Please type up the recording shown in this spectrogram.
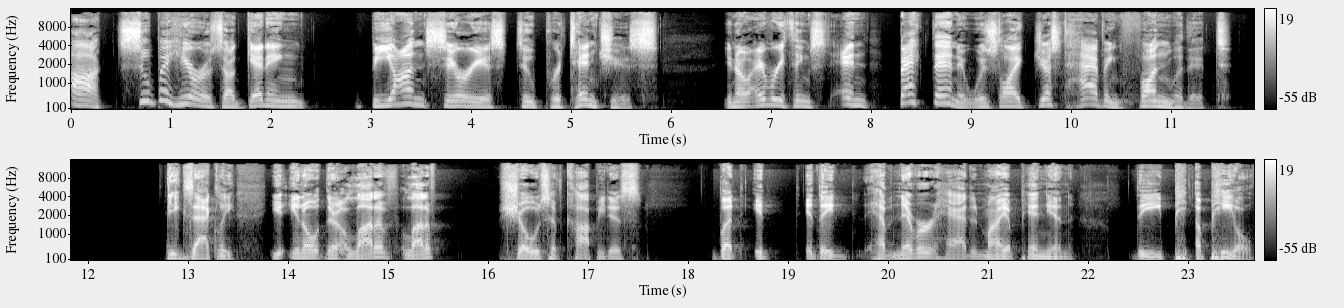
uh superheroes are getting beyond serious to pretentious. You know, everything's and back then it was like just having fun with it. Exactly. You, you know, there are a lot of a lot of shows have copied us, but it, it they have never had, in my opinion, the p- appeal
